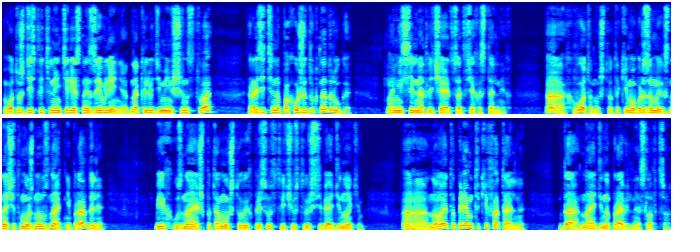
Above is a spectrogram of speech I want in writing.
Вот уж действительно интересное заявление, однако люди меньшинства разительно похожи друг на друга. Они сильно отличаются от всех остальных. Ах, вот оно что. Таким образом, их, значит, можно узнать, не правда ли? Их узнаешь потому, что в их присутствии чувствуешь себя одиноким. Ага, но это прям-таки фатально. Да, найдено правильное словцо.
